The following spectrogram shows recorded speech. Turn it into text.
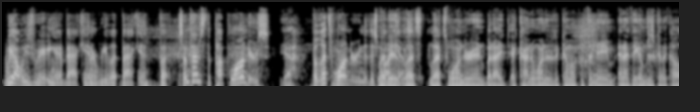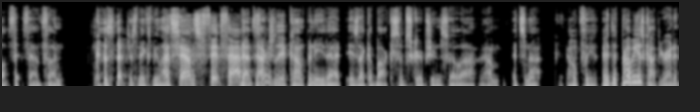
we always bring it back in or reel it back in, but sometimes the pup wanders. Yeah. But let's wander into this Let podcast. it, let's let's wander in. But I, I kind of wanted to come up with the name, and I think I'm just gonna call it Fit Fab Fun because that just makes me laugh. that sounds fit, fab. That's actually a company that is like a box subscription, so uh, um, it's not. Hopefully, it, it probably is copyrighted.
